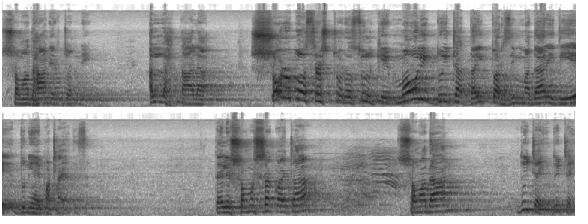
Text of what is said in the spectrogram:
সমাধানের জন্যে আল্লাহ তালা সর্বশ্রেষ্ঠ রসুলকে মৌলিক দুইটা দায়িত্ব আর জিম্মাদারি দিয়ে দুনিয়ায় পাঠাইয়া দিয়েছে তাইলে সমস্যা কয়টা? সমাধান দুইটাই দুইটাই।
